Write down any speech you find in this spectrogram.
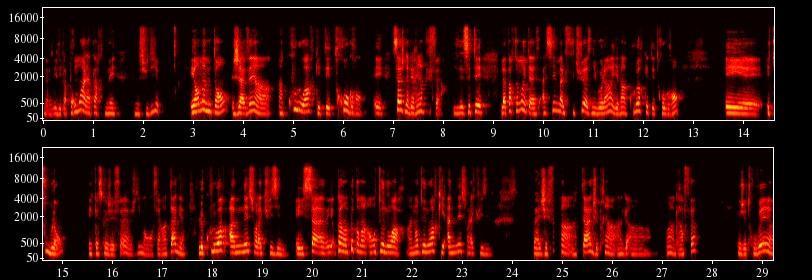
il n'est pas pour moi l'appart. Mais je me suis dit. Et en même temps, j'avais un, couloir qui était trop grand. Et ça, je n'avais rien pu faire. C'était l'appartement était assez mal foutu à ce niveau-là. Il y avait un couloir qui était trop grand et tout blanc. Et qu'est-ce que j'ai fait? Je dis, on va faire un tag. Le couloir amenait sur la cuisine. Et ça, un peu comme un entonnoir, un entonnoir qui amenait sur la cuisine. Bah, j'ai fait un, tag, j'ai pris un, un, graffeur que j'ai trouvé euh,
